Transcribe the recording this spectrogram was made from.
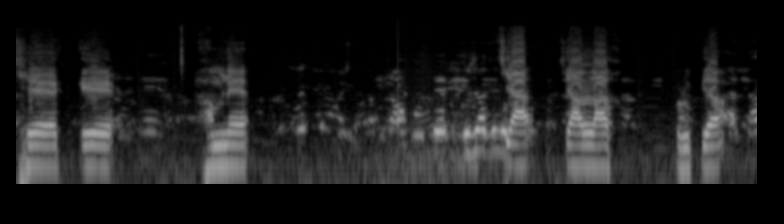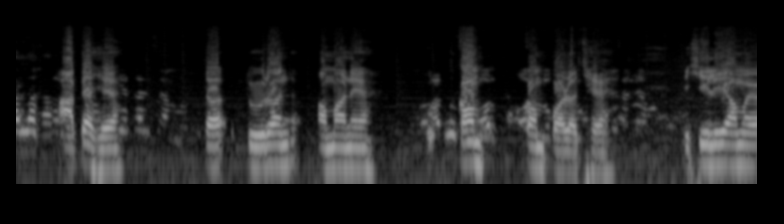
છે કે हमने ચાર ચાર લાખ રૂપિયા આપ્યા છે તો તુરંત અમને કમ કમ પડે છે इसीलिए हमें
